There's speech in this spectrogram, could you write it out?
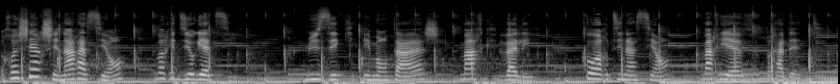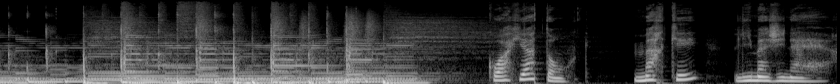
Recherche et narration, Maurizio Gatti. Musique et montage, Marc Vallée. Coordination, Marie-Ève Bradette. Kwahiatonk, marquer l'imaginaire.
